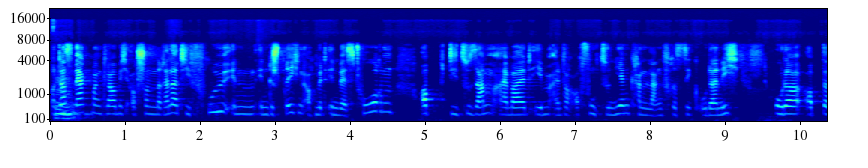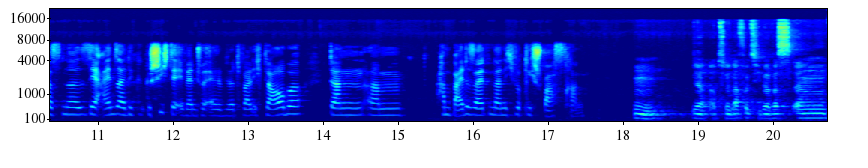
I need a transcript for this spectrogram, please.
Und mhm. das merkt man, glaube ich, auch schon relativ früh in, in Gesprächen auch mit Investoren, ob die Zusammenarbeit eben einfach auch funktionieren kann langfristig oder nicht. Oder ob das eine sehr einseitige Geschichte eventuell wird, weil ich glaube, dann ähm, haben beide Seiten da nicht wirklich Spaß dran. Mhm. Ja, absolut nachvollziehbar. Was ähm,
